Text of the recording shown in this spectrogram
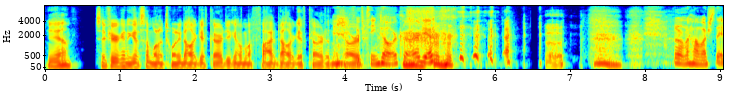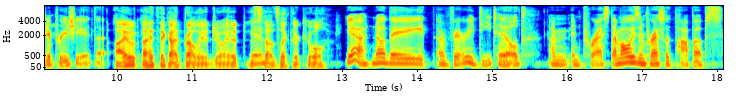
Yeah. So if you're going to give someone a twenty dollar gift card, you give them a five dollar gift card and the card. Fifteen dollar card, yeah. I don't know how much they'd appreciate that. I I think I'd probably enjoy it. It Yeah. sounds like they're cool. Yeah, no, they are very detailed. I'm impressed. I'm always impressed with pop ups.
